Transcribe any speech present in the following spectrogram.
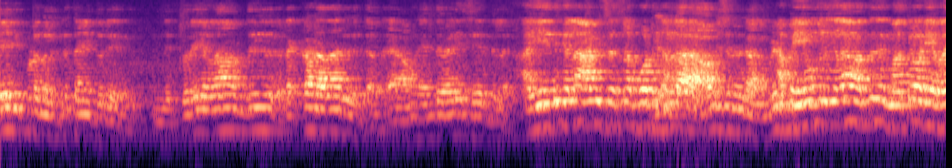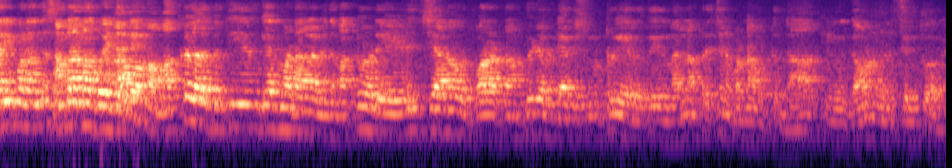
ஏரி குளங்களுக்கு தனித்துறை இருக்கு. இந்த துறையெல்லாம் வந்து ரெக்கார்டாக தான் இருக்குது தவிர அவங்க எந்த வேலையும் செய்யறதில்ல இதுக்கெல்லாம் எல்லா போட்டிருக்காங்க? ஆஃபீஸரும் இருக்காங்க? அப்ப இவங்களுக்கு எல்லாம் வந்து மக்களுடைய வரி பணம் வந்து சம்பளமா போயிட்டு இருக்கு. ஆமா, மக்கள் அதை பத்தி எதுவும் கேட்க மாட்டாங்க இந்த மக்களுடைய எழுச்சியான ஒரு போராட்டம் பிடபிள்யூ ஆஃபீஸ் முற்றுகையிறது இது மாதிரிலாம் பிரச்சனை பண்ணா மட்டும்தான் இவங்க கவர்மெண்ட் செலுத்துவாங்க.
